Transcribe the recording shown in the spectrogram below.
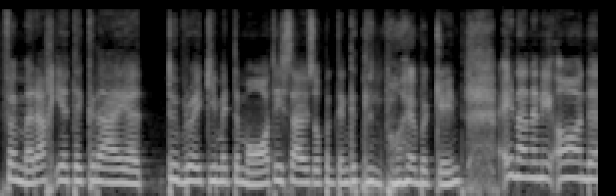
vir middagete kry 'n toebroodjie met tomatiesous op ek dink dit klink baie bekend en dan in die aande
